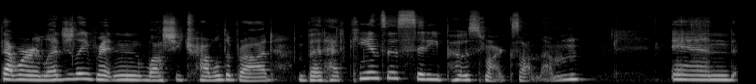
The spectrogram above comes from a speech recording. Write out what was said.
that were allegedly written while she traveled abroad, but had Kansas City postmarks on them. And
